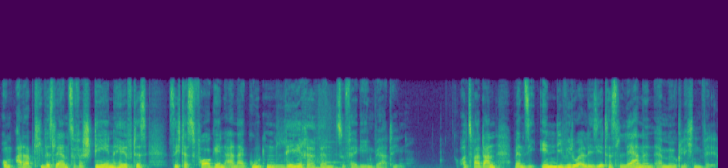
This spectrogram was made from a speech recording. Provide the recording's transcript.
Um adaptives Lernen zu verstehen, hilft es, sich das Vorgehen einer guten Lehrerin zu vergegenwärtigen. Und zwar dann, wenn sie individualisiertes Lernen ermöglichen will.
